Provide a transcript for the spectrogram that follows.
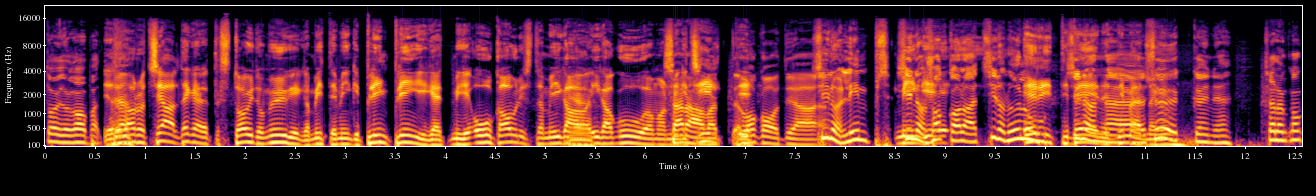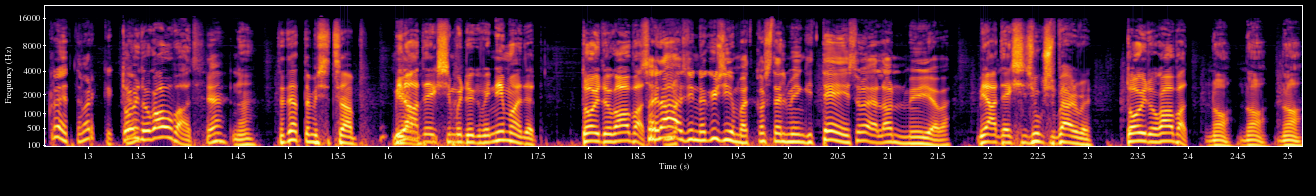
toidukaubad. ja saad aru, et seal tegeletakse toidumüügiga, mitte mingi pling-plingiga, et mingi oo kaunistame iga iga kuu oma säravad logod ja siin on limps, siin on Mingi šokolaad, siin on õlu, siin on äh, nimed nagu. söök onju, seal on konkreetne värk ikka. toidukaubad. jah, noh, te teate, mis siit saab? Mina teeksin muidugi veel niimoodi, et toidukaubad. sa ei lähe sinna küsima, et kas teil mingi teesõel on müüa või? mina teeksin siukse päevi, toidukaubad, noh, noh, noh.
